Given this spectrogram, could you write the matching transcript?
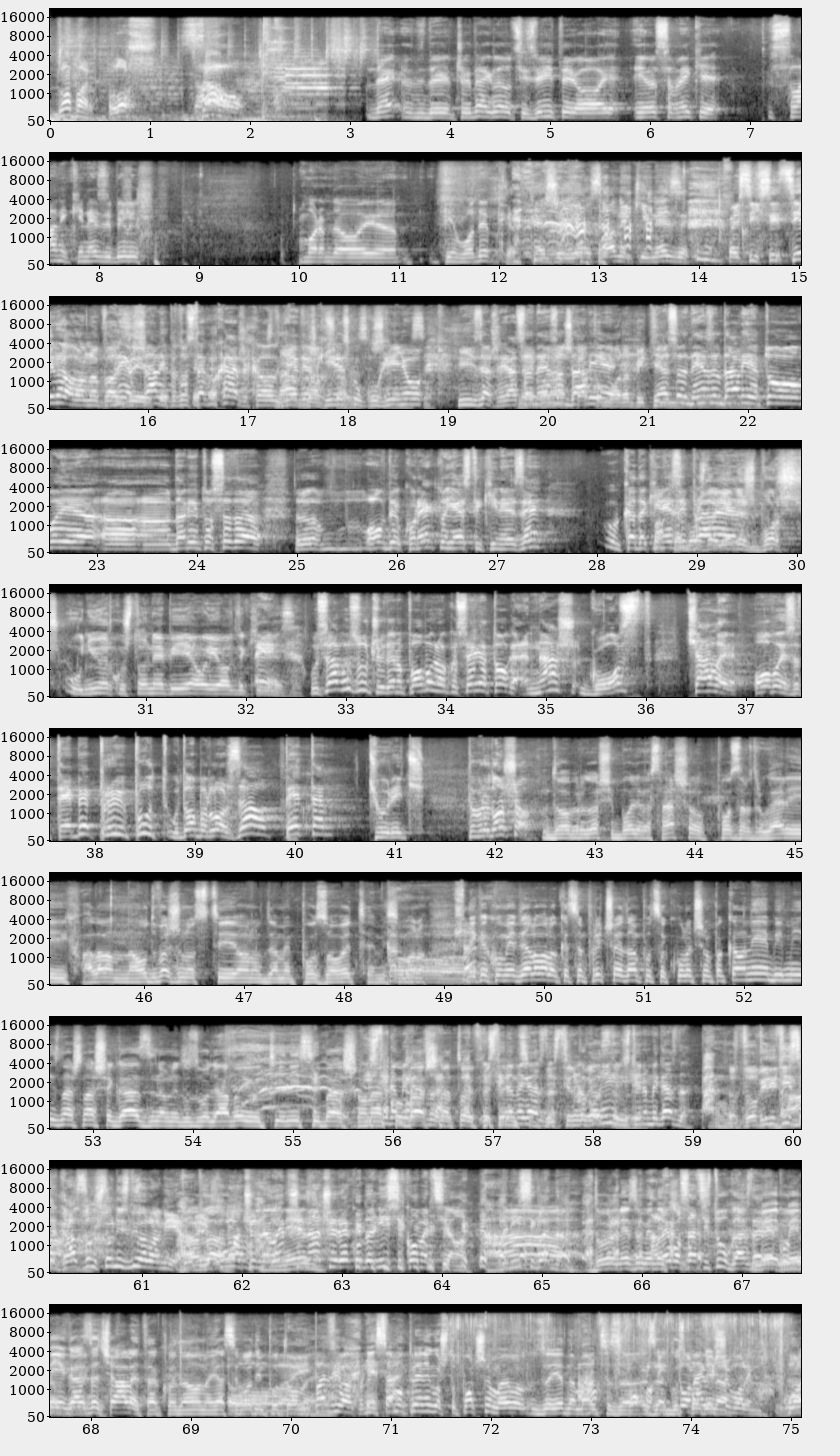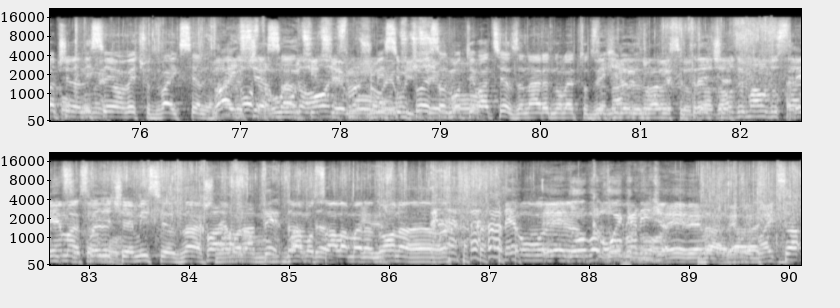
Dobar. Loš. Zao. Ne, ne, ček daj gledalci, izvinite, ovaj, ja sam neke slani kinezi bili Moram da ovaj, eh, pijem vode. Kaže, jeo slane kineze, pa si ih secirao, ono, pazi. Ne, šali, pa to se tako kaže, kao Znam, jedeš znam, kinesku šalim se, kuhinju se. i znaš, ja sad Nego, ne znam da li je, biti- ja sad ne znam da li je to, ovaj, a, a, da li je to sada a, ovde korektno jesti kineze, kada Pa kinezi kad možda prave... jedeš boršč u Njujorku, što ne bi jeo i ovde kineze. E, u svakom slučaju, da nam pomogne oko svega toga, naš gost, Ćale, ovo je za tebe, prvi put u Dobar loš zao, Petar Ćurić. Dobrodošao. Dobrodošli, bolje vas našao. Pozdrav drugari i hvala vam na odvažnosti ono, da me pozovete. Mislim, Kako? ono, Šta? nekako mi je delovalo kad sam pričao jedan put sa Kulečinom, pa kao ne bi mi, znaš, naše gazde nam ne dozvoljavaju, ti nisi baš onako, baš na toj frekvenciji. Istina me gazda. Istina Kako gazda, nije? Istina me gazda. Pa, To vidi ti sa gazdom što nisi bio ranije. To ti je da. Kulačin na lepši ne način rekao da nisi komercijalan, da nisi gledan. Dobro, ne znam, meni, Ali evo sad si tu, gazda je rekao. meni je gazda Ćale, tako da ono, ja se vodim po tome. pazi ovako, ne e, samo stani. pre nego što počnemo, evo, za jedna majica za, pokloni, za to gospodina najviše volimo. Kulačina, Da, nisam imao već u 2XL. Dva najveća XL, sad. ući ćemo. Mislim, to je sad motivacija za naredno leto naredno leto, 2023. da, da ode malo do stanice Rema, sledeća emisija, znaš, ne moram, da, vamo da. Sala Maradona. evo. ne, ovo je, E, ovo je Kanidža. E, evo, Da, evo da, je da. majica.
